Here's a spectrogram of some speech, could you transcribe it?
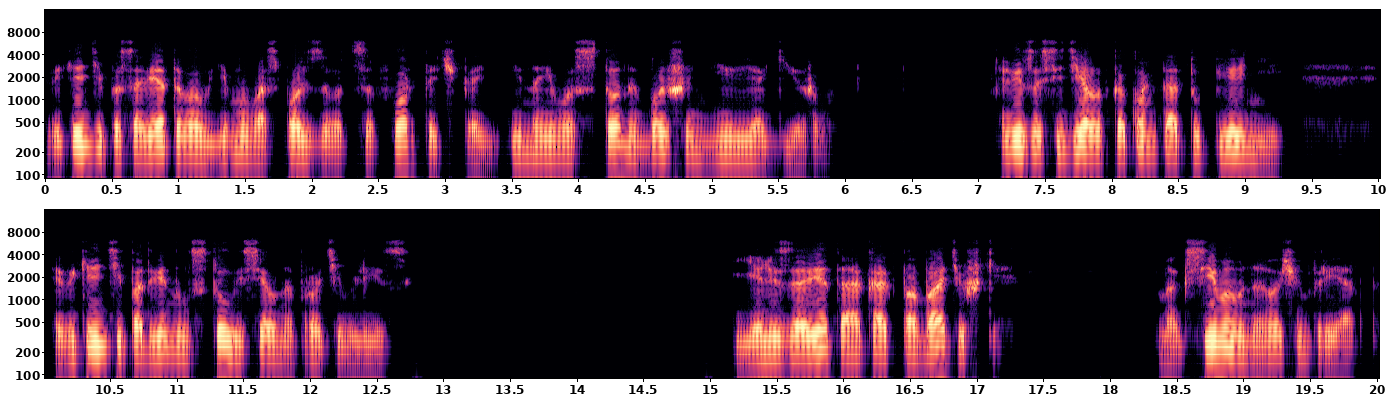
Викентий посоветовал ему воспользоваться форточкой и на его стоны больше не реагировал. Лиза сидела в каком-то отупении. Викентий подвинул стул и сел напротив Лизы. Елизавета, а как по батюшке? Максимовна, очень приятно.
